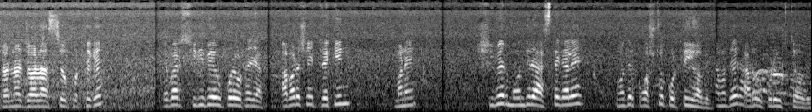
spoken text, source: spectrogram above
ঝর্নার জল আসছে উপর থেকে। এবার সিঁড়ি বেয়ে উপরে ওঠা যাক। আবারও সেই ট্রেকিং মানে শিবের মন্দিরে আসতে গেলে আমাদের কষ্ট করতেই হবে। আমাদের আরও উপরে উঠতে হবে।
